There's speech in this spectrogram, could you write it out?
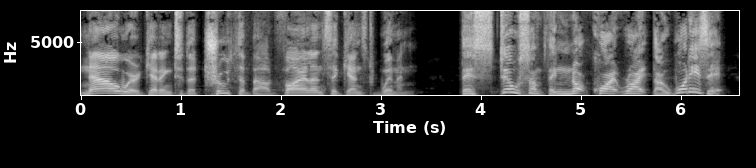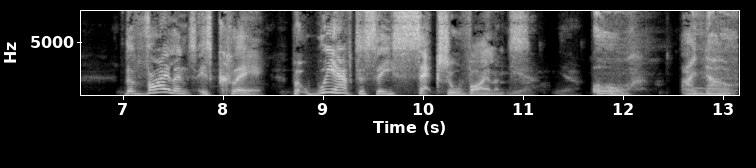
Now we're getting to the truth about violence against women. There's still something not quite right, though. What is it? The violence is clear, but we have to see sexual violence. Oh, I know.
